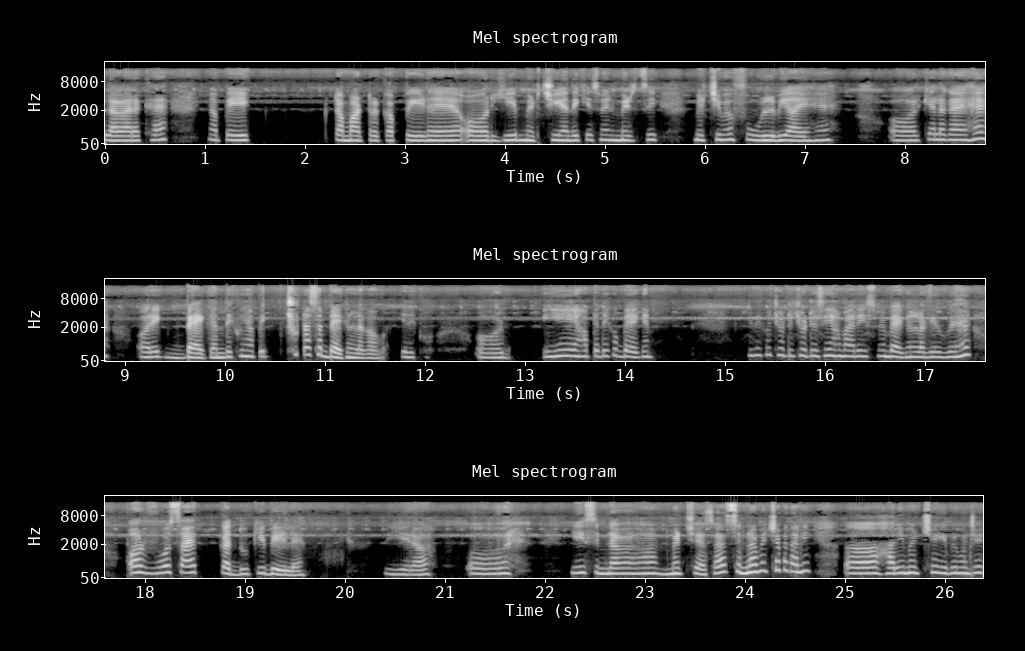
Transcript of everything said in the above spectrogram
लगा रखा है। यहाँ पे एक टमाटर का पेड़ है और ये मिर्ची है। देखिए, इसमें मिर्ची मिर्ची में फूल भी आए हैं। और क्या लगाया है? और एक बैगन। देखो, यहाँ पे एक छोटा सा बैगन लगा हुआ है। ये देखो। और ये यहाँ पे देखो बैगन। ये देखो छोटे छोटे से हमारे इसमें बैगन लगे हुए हैं और वो शायद कद्दू की बेल है। ये रहा और ये शिमला मिर्च है शायद। शिमला मिर्च है पता नहीं आ, हरी मिर्च है ये भी मुझे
